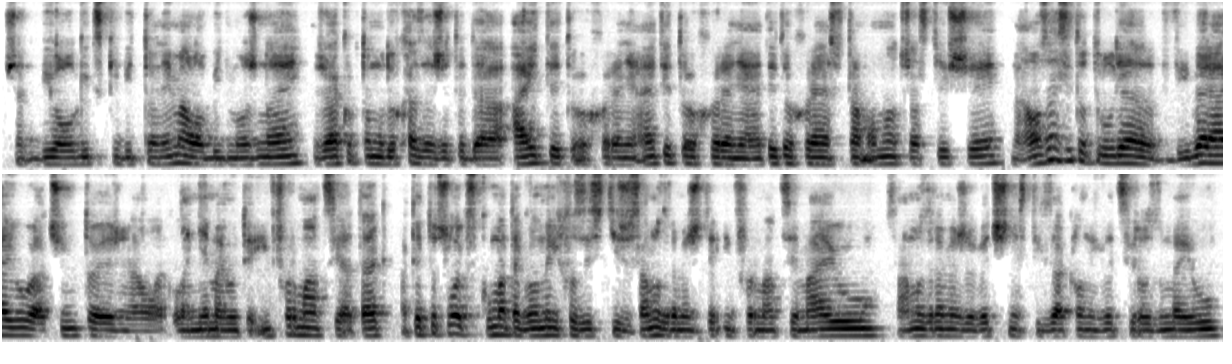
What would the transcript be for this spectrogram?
však biologicky by to nemalo byť možné, že ako k tomu dochádza, že teda aj tieto ochorenia, aj tieto ochorenia, aj tieto ochorenia sú tam o mnoho častejšie. Naozaj si to tí ľudia vyberajú a čím to je, že len nemajú tie informácie a tak. A keď to človek skúma, tak veľmi rýchlo zistí, že samozrejme, že tie informácie majú, samozrejme, že väčšine z tých základných vecí rozumejú,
